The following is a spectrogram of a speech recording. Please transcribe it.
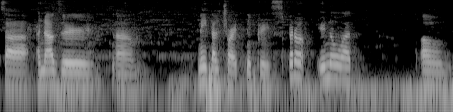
Sa another um, natal chart ni Chris. Pero you know what? Um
